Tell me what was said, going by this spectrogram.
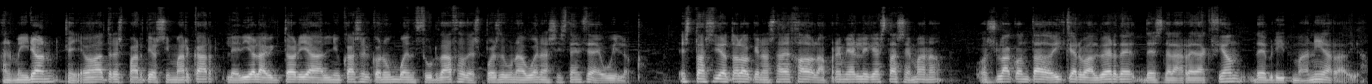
Almeirón, que llevaba tres partidos sin marcar, le dio la victoria al Newcastle con un buen zurdazo después de una buena asistencia de Willock. Esto ha sido todo lo que nos ha dejado la Premier League esta semana. Os lo ha contado Iker Valverde desde la redacción de Britmania Radio.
